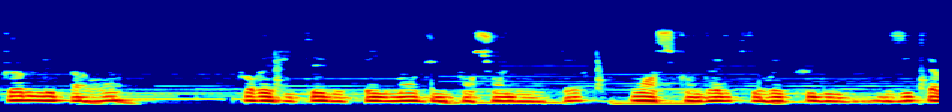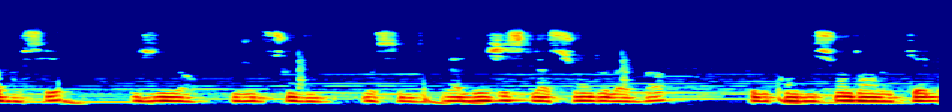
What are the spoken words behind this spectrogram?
comme les parents, pour éviter le paiement d'une pension alimentaire ou un scandale qui aurait pu les éclabousser, j'ignore, je le souligne aussi bien, la législation de là-bas les conditions dans lesquelles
